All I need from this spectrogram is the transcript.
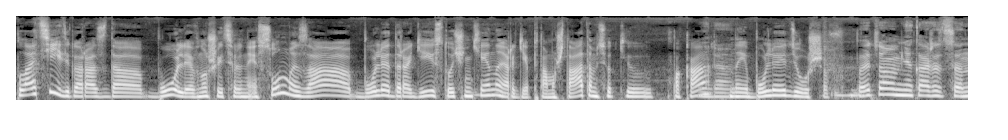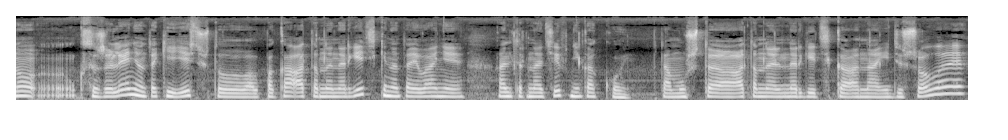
платить гораздо более внушительные суммы за более дорогие источники энергии, потому что атом все-таки пока да. наиболее дешев. Поэтому, мне кажется, ну, к сожалению, такие есть, что пока атомной энергетики на Тайване альтернатив никакой потому что атомная энергетика, она и дешевая,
